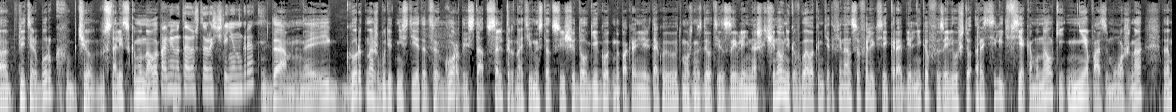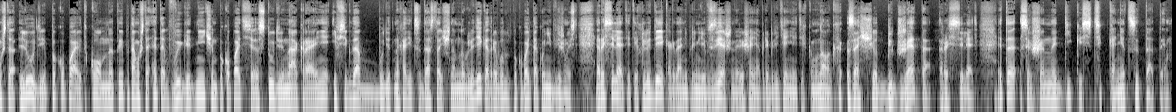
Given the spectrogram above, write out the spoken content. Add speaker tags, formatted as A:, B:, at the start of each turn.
A: А Петербург, что, столица коммуналок.
B: Помимо того, что расчленинград?
A: Да, и город наш будет нести этот гордый статус, альтернативный статус еще долгие годы. Ну, по крайней мере, такой вывод можно сделать из заявлений наших чиновников. Глава Комитета финансов Алексей Корабельников заявил, что расселить все коммуналки невозможно, потому что люди покупают комнаты, потому что это выгоднее, чем покупать студию на окраине, и всегда будет находиться достаточно много людей, которые будут покупать такую недвижимость. Расселять этих людей, когда они приняли взвешенное решение о приобретении этих коммуналок, коммуналок за счет бюджета расселять, это совершенно дикость. Конец цитаты.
